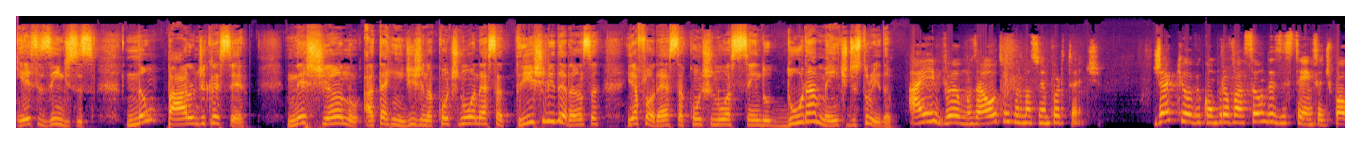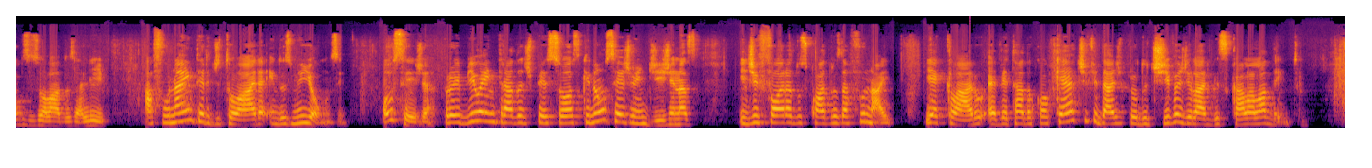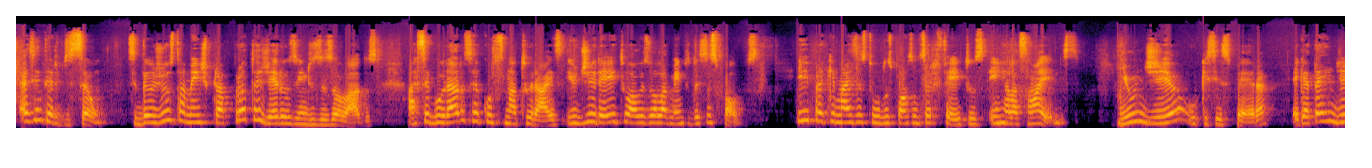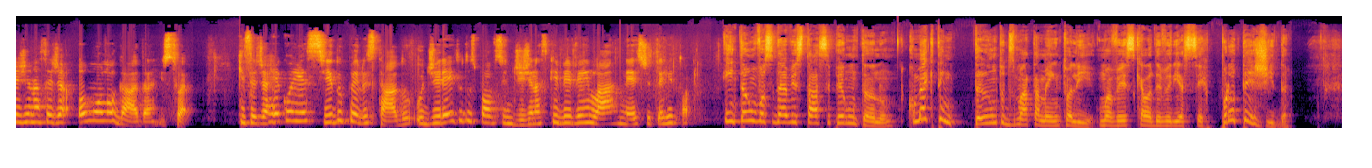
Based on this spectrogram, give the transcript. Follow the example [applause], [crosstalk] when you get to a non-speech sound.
E esses índices não param de crescer. Neste ano, a terra indígena continua nessa triste liderança e a floresta continua sendo duramente destruída. Aí vamos a outra informação importante. Já que houve comprovação da existência de povos isolados ali, a FUNAI interditou a área em 2011, ou seja, proibiu a entrada de pessoas que não sejam indígenas e de fora dos quadros da FUNAI. E, é claro, é vetada qualquer atividade produtiva de larga escala lá dentro. Essa interdição se deu justamente para proteger os índios isolados, assegurar os recursos naturais e o direito ao isolamento desses povos, e para que mais estudos possam ser feitos em relação a eles. E um dia, o que se espera é que a terra indígena seja homologada, isto é, que seja reconhecido pelo Estado o direito dos povos indígenas que vivem lá neste território. Então você deve estar se perguntando: como é que tem tanto desmatamento ali, uma vez que ela deveria ser protegida?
